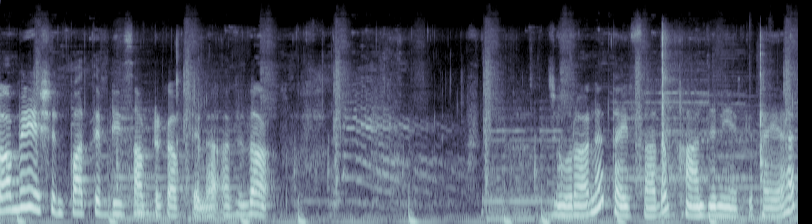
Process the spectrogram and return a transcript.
காம்பினேஷன் பார்த்து எப்படி சாப்பிட்ருக்காப்தில்ல அதுதான். ஜோரான தயிர் சாதம் ஆஞ்சநேயருக்கு தயார்.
